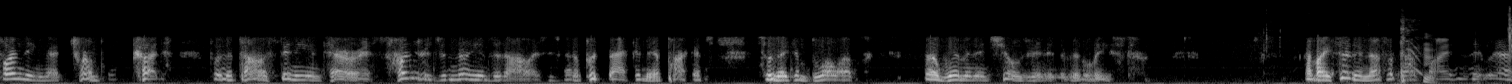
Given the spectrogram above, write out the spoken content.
funding that Trump cut for the Palestinian terrorists, hundreds of millions of dollars he's going to put back in their pockets so they can blow up uh, women and children in the Middle East. Have I said enough about hmm. Biden?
